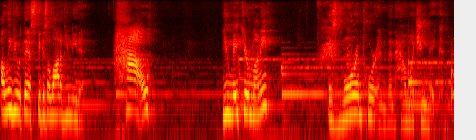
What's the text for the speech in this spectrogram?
I'll leave you with this because a lot of you need it. How you make your money is more important than how much you make.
